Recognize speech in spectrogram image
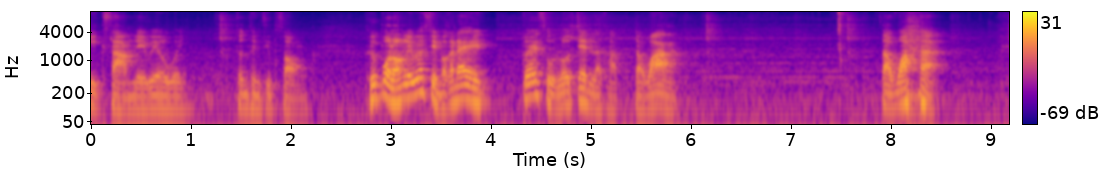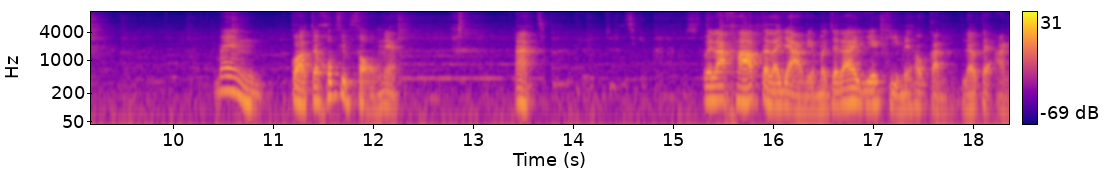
อีกสามเลเวลเว้ยจนถึงสิบสองคือปลดล็อกเลเวลสิบก็ได้ก็ได้สูตรโลเจนแหละครับ แต่ว่า แต่ว่า แม่งกว่าจะครบสิบสองเนี่ย อะ เวลาคราฟแต่ละอย่างเนี่ยมันจะได้ EXP ไม่เท่ากัน แล้วแต่อัน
